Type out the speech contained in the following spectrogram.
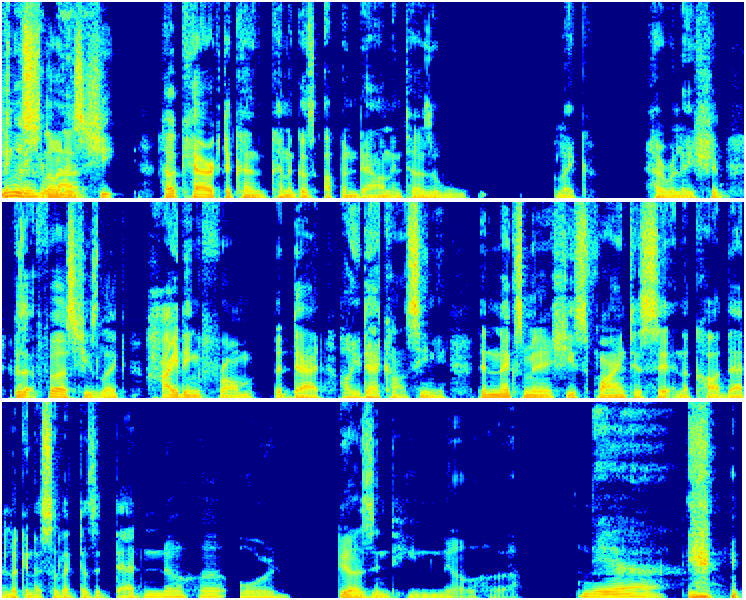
thing with think Sloane is it. she her character kind kind of goes up and down in terms of like her relationship. Because at first she's like hiding from the dad. Oh, your dad can't see me. Then the next minute she's fine to sit in the car, dad looking at her. So like, does the dad know her or doesn't he know her? Yeah,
